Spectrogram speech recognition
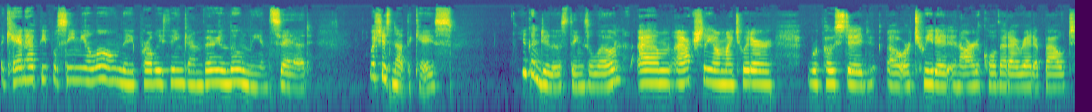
I can't have people see me alone. They probably think I'm very lonely and sad which is not the case. You can do those things alone. Um, I actually on my Twitter reposted uh, or tweeted an article that I read about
